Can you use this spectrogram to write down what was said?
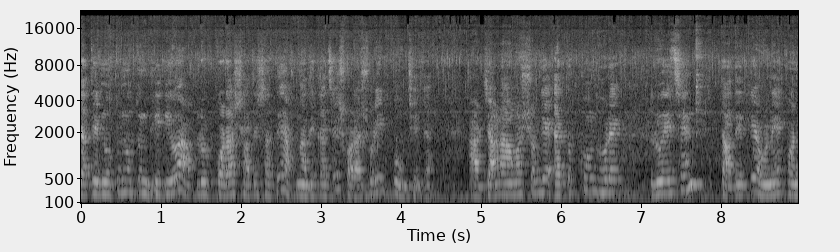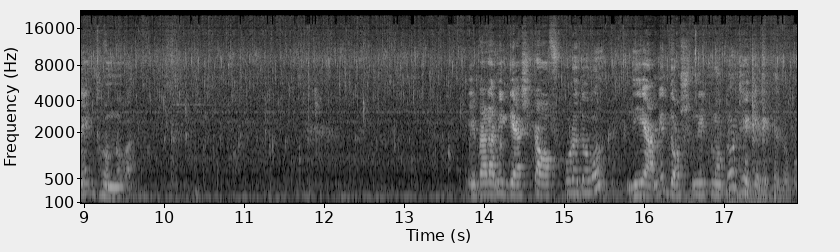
যাতে নতুন নতুন ভিডিও আপলোড করার সাথে সাথে আপনাদের কাছে সরাসরি পৌঁছে যায়। আর যারা আমার সঙ্গে এতক্ষণ ধরে রয়েছেন, তাদেরকে অনেক অনেক ধন্যবাদ। এবার আমি গ্যাসটা অফ করে দেবো, দিয়ে আমি দশ মিনিট মতো ঢেকে রেখে দেবো।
